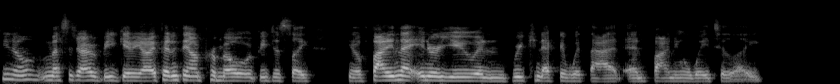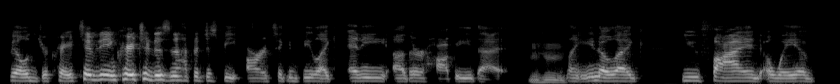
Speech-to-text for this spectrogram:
you know message i would be giving out if anything on promote would be just like you know finding that inner you and reconnecting with that and finding a way to like build your creativity and creativity doesn't have to just be arts it can be like any other hobby that hmm like you know like you find a way of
